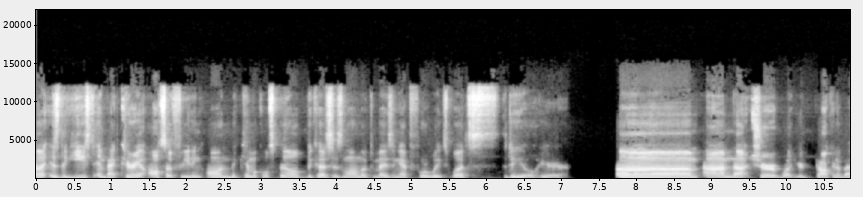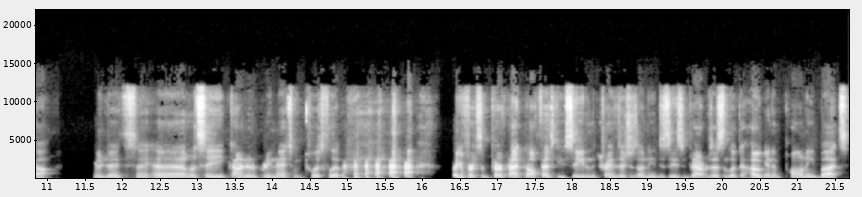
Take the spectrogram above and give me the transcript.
Uh, is the yeast and bacteria also feeding on the chemical spill? Because his lawn looked amazing after four weeks. What's the deal here? Um, I'm not sure what you're talking about. Image say. Uh, let's see. Connor did a pretty nasty twist flip. Looking for some turf type tall fescue seed in the transition zone. Need disease and drought resistant. Looked at Hogan and Pony Butts.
